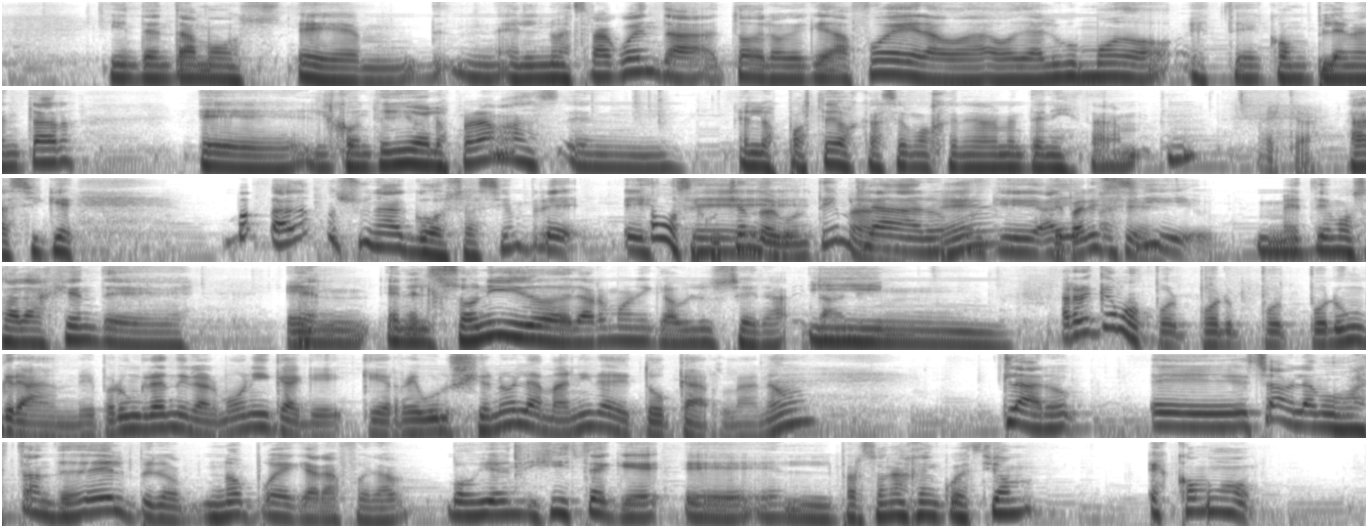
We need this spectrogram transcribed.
intentamos en nuestra cuenta todo lo que queda afuera o, o de algún modo este, complementar el contenido de los programas en, en los posteos que hacemos generalmente en Instagram. Ahí está. Así que hagamos una cosa, siempre... ¿Estamos este, escuchando algún tema? Claro, ¿Eh? porque ¿Te parece? así metemos a la gente... En- En, el sonido de la armónica blusera. Y mm, Arrancamos por, por- por- por un grande, por un grande de la armónica que, que revolucionó la manera de tocarla, ¿no? Claro, eh, ya hablamos bastante de él, pero no puede quedar afuera. Vos bien dijiste que eh, el personaje en cuestión es como.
